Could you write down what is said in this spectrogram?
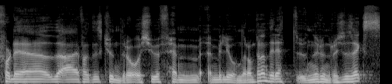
for det, det er faktisk 125 millioner omtrent. Rett under 126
